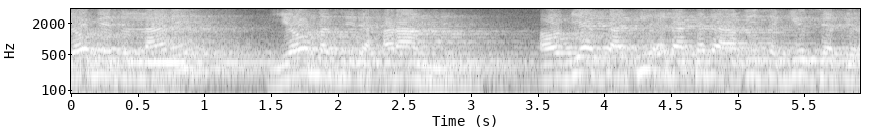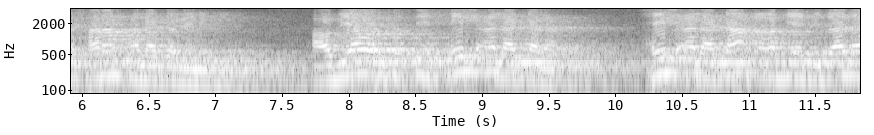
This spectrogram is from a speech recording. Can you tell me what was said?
یو بیت الله نه یو مسجد حرام نه او بیا کافی علاقه د هغه تغیر چاته حرام علاقه ویل کی او بیا ورپسې حل علاقه حل علاقه هغه بیا جدا ده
